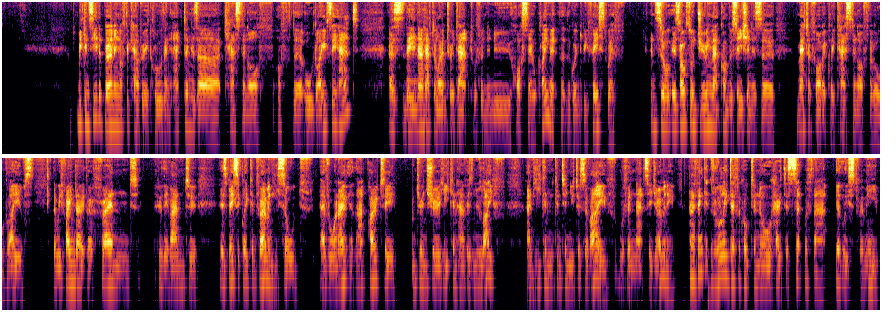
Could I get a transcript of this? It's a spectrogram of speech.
We can see the burning of the cabaret clothing acting as a casting off of the old lives they had, as they now have to learn to adapt within the new hostile climate that they're going to be faced with. And so it's also during that conversation, as they're metaphorically casting off their old lives, that we find out their friend who they ran to is basically confirming he sold everyone out at that party to ensure he can have his new life and he can continue to survive within Nazi Germany. And I think it's really difficult to know how to sit with that, at least for me.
